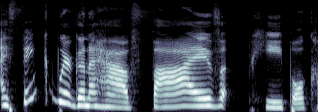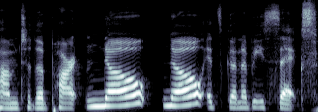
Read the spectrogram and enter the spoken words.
I think we're gonna have five people come to the part. No, no, it's gonna be six.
